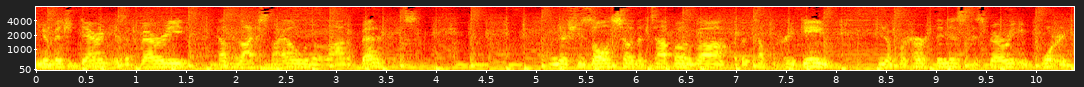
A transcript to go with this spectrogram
You know, vegetarian is a very healthy lifestyle with a lot of benefits. You know, she's also at the top of uh, at the top of her game You know, for her, fitness is very important.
